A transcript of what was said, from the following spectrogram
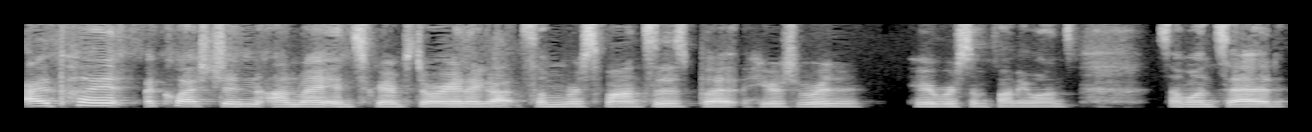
I put a question on my Instagram story and I got some responses, but here's where here were some funny ones. Someone said,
